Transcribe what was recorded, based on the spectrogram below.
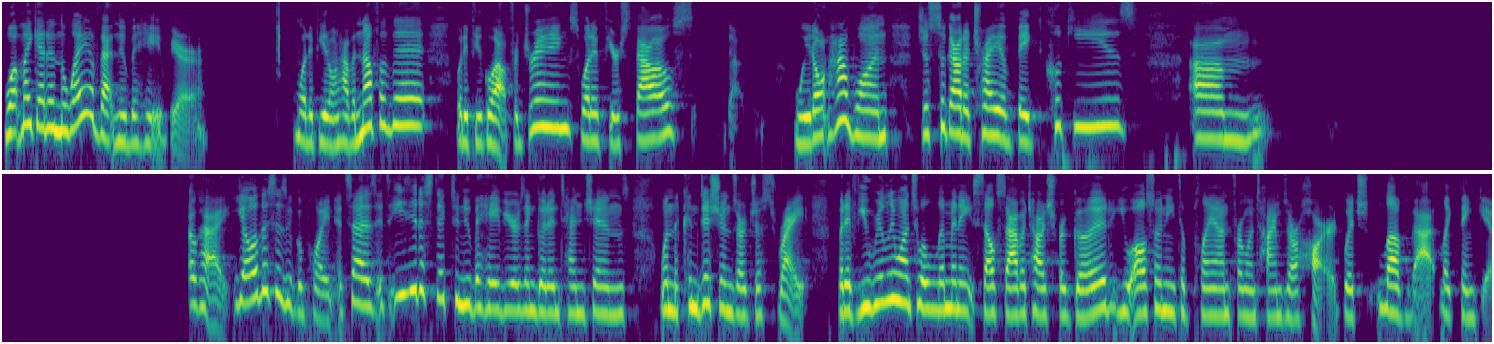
what might get in the way of that new behavior? What if you don't have enough of it? What if you go out for drinks? What if your spouse, we don't have one, just took out a tray of baked cookies? Um, Okay. Yo, this is a good point. It says it's easy to stick to new behaviors and good intentions when the conditions are just right. But if you really want to eliminate self sabotage for good, you also need to plan for when times are hard, which love that. Like, thank you.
